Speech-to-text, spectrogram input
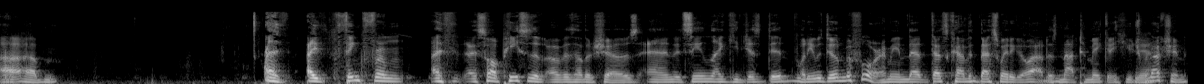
Um, I I think from I th- I saw pieces of, of his other shows, and it seemed like he just did what he was doing before. I mean that that's kind of the best way to go out is not to make it a huge Yeah. production.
